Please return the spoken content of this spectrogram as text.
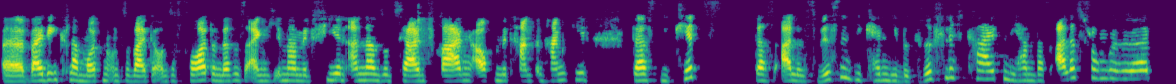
äh, bei den Klamotten und so weiter und so fort. Und dass es eigentlich immer mit vielen anderen sozialen Fragen auch mit Hand in Hand geht, dass die Kids das alles wissen, die kennen die Begrifflichkeiten, die haben das alles schon gehört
